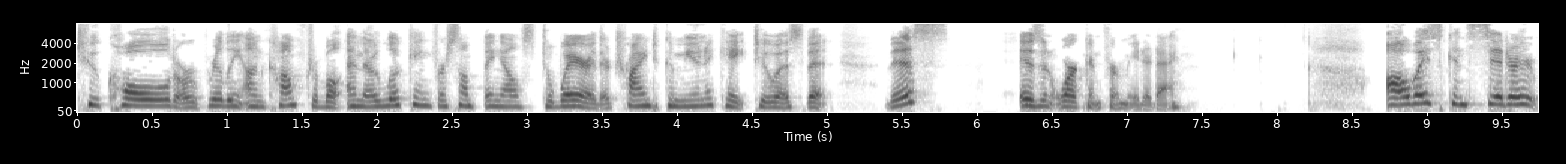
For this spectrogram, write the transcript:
too cold or really uncomfortable and they're looking for something else to wear. They're trying to communicate to us that this isn't working for me today. Always consider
